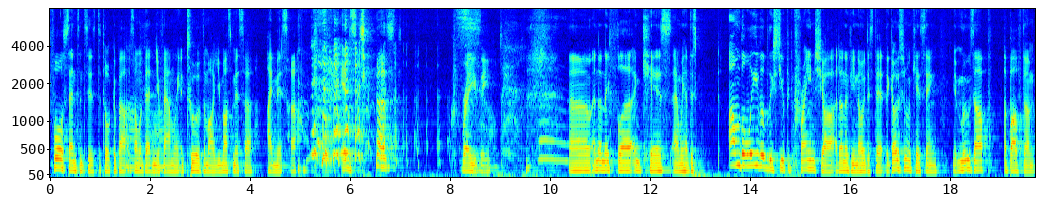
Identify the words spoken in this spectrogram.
Four sentences to talk about someone dead in your family, and two of them are "You must miss her." I miss her. it's just crazy. Um, and then they flirt and kiss, and we have this unbelievably stupid crane shot. I don't know if you noticed it. That goes from kissing, it moves up above them,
